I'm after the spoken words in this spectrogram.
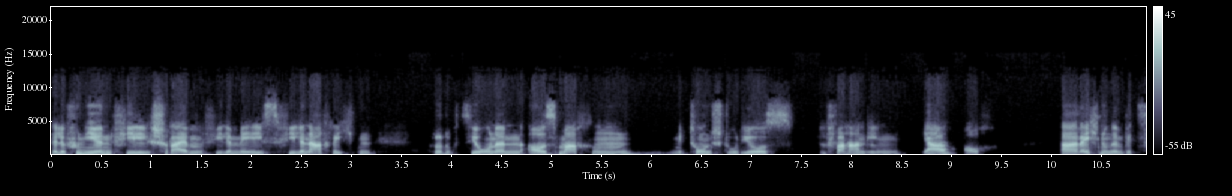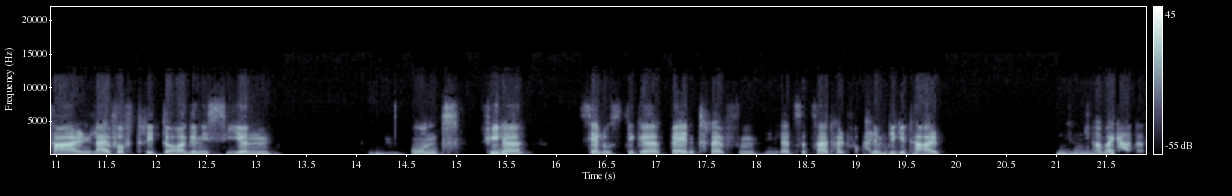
telefonieren, viel schreiben, viele Mails, viele Nachrichten, Produktionen ausmachen, mit Tonstudios verhandeln, ja, auch äh, Rechnungen bezahlen, Live-Auftritte organisieren und viele sehr lustige Bandtreffen in letzter Zeit halt vor allem digital. Mhm. Aber ja, das,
